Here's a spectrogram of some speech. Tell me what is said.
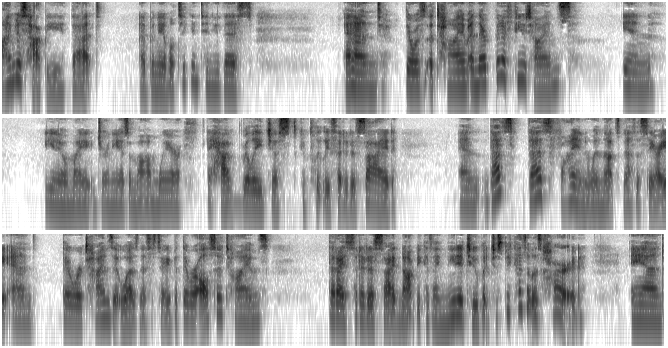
I'm just happy that I've been able to continue this. And there was a time, and there have been a few times in you know, my journey as a mom where I have really just completely set it aside. And that's that's fine when that's necessary. And there were times it was necessary, but there were also times that I set it aside not because I needed to, but just because it was hard. And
